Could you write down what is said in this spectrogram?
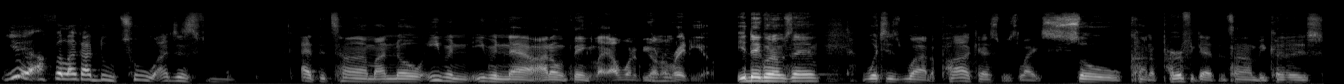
Yeah, I feel like I do too. I just at the time I know even even now I don't think like I want to be on the mm-hmm. radio. You dig what I'm saying? Which is why the podcast was like so kind of perfect at the time because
